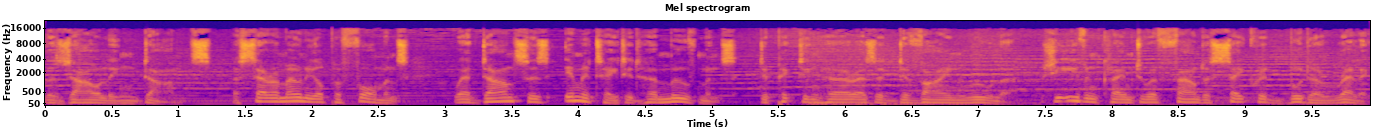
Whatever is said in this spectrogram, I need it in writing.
the Xiaoling dance, a ceremonial performance where dancers imitated her movements, depicting her as a divine ruler. She even claimed to have found a sacred Buddha relic,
